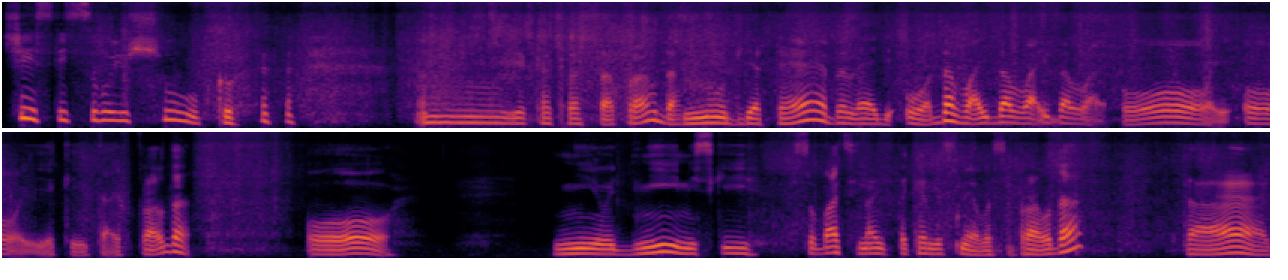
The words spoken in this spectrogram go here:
чистить свою шубку. О, яка краса, правда? Ну, для тебе, леді. О, давай, давай, давай. Ой, ой, який кайф, правда? О. Ні одній міській собаці навіть таке не снилося, правда? Так,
